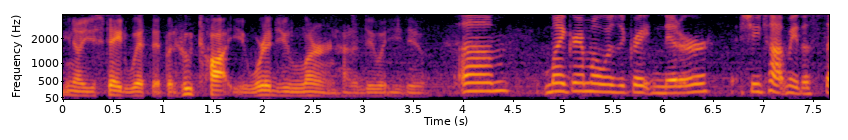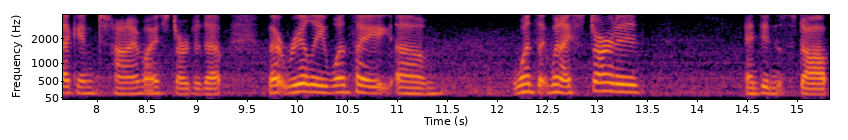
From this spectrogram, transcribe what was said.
you know you stayed with it, but who taught you? Where did you learn how to do what you do? Um, my grandma was a great knitter. She taught me the second time I started up, but really once I um, once when I started and didn't stop,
